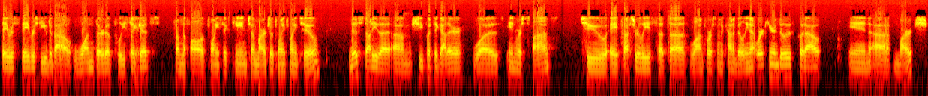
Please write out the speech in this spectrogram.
they re- they've received about one third of police tickets from the fall of 2016 to March of 2022. This study that um, she put together was in response to a press release that the Law Enforcement Accountability Network here in Duluth put out in uh, March.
